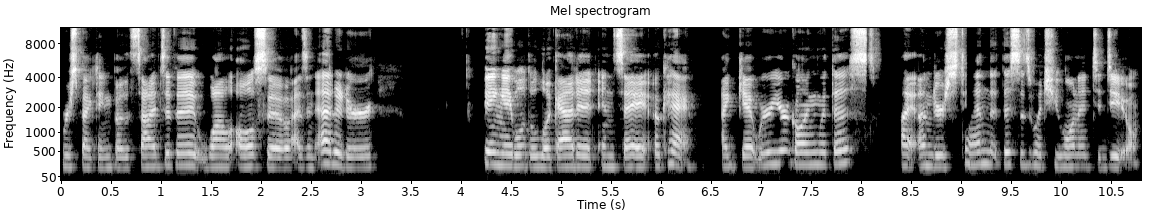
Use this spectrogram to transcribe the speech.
respecting both sides of it while also as an editor being able to look at it and say, okay, I get where you're going with this. I understand that this is what you wanted to do.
